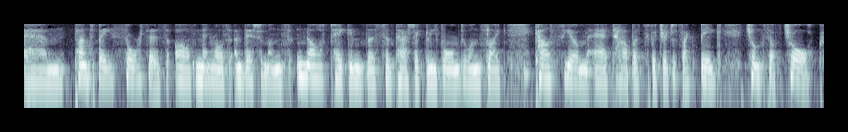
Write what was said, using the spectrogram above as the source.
um, plant based sources of minerals and vitamins, not taking taking the synthetically formed ones like calcium uh, tablets, which are just like big chunks of chalk.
